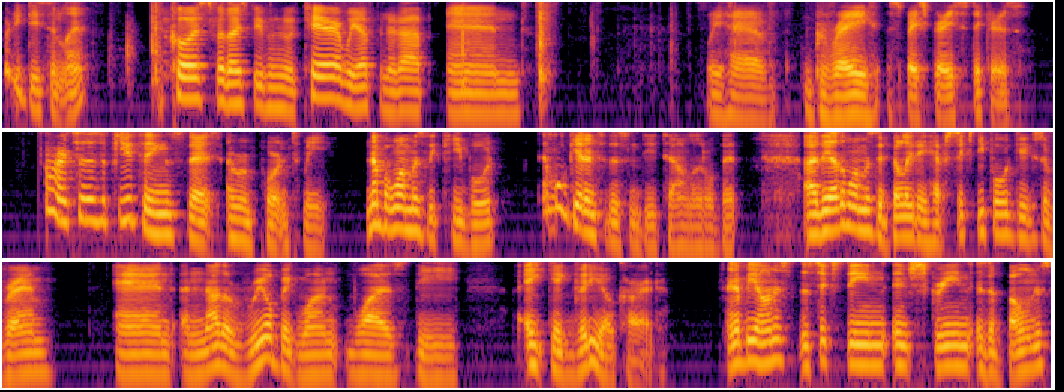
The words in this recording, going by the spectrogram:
pretty decent length. Of course, for those people who care, we open it up and we have gray, space gray stickers. All right, so there's a few things that are important to me. Number one was the keyboard, and we'll get into this in detail in a little bit. Uh, the other one was the ability to have 64 gigs of RAM, and another real big one was the 8 gig video card. And to be honest, the 16 inch screen is a bonus.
